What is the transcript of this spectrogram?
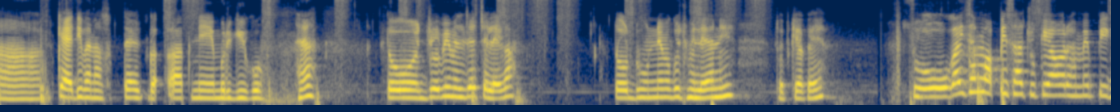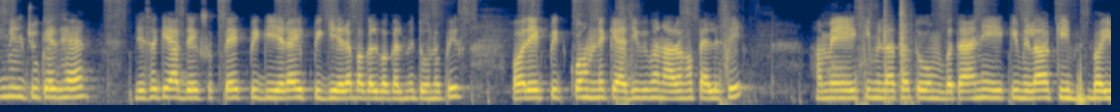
कैदी बना सकते हैं अपने मुर्गी को, हैं? तो जो भी मिल जाए चलेगा। तो ढूँढने में कुछ मिलेगा नहीं तो अब क्या कहें? सो so, गाइस हम वापस आ चुके हैं और हमें पिग मिल चुके थे। जैसा कि आप देख सकते हैं एक पिग ये रहा एक पिग ये रहा बगल बगल में दोनों पिग और एक पिग को हमने कैदी भी बना रखा पहले से। हमें एक ही मिला था तो बताया नहीं एक ही मिला कि भाई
